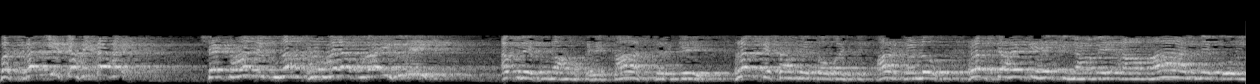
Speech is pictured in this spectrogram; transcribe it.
بس رب یہ چاہتا ہے، شیطان نے گناہ فرمایا، برائی ہوئی اپنے گناہوں کا احساس کر کے رب کے سامنے تو استفار کر لو۔ رب چاہتے ہیں کہ نام اعمال میں کوئی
